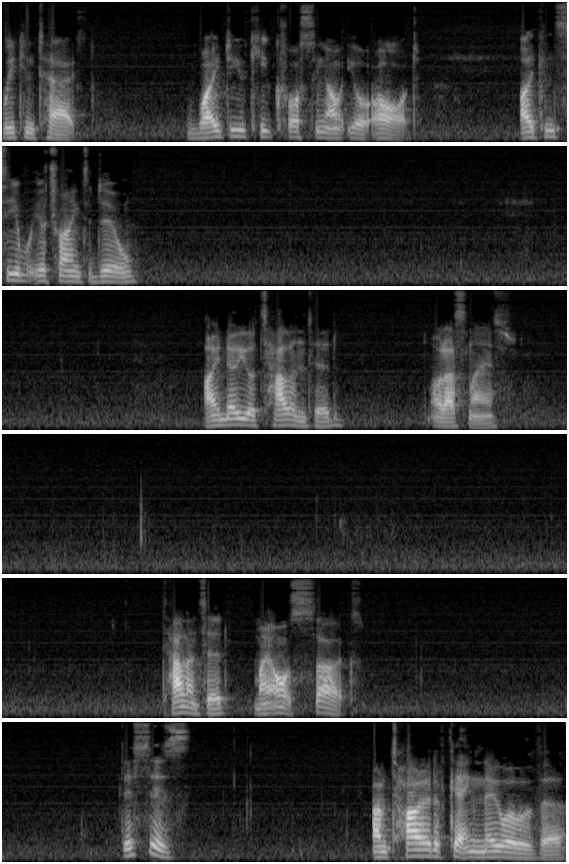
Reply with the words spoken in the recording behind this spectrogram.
We can text. Why do you keep crossing out your art? I can see what you're trying to do. I know you're talented. Oh, that's nice. Talented? My art sucks. This is... I'm tired of getting nowhere with it.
